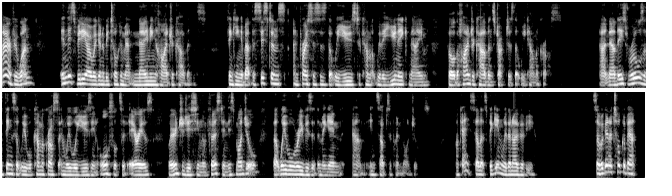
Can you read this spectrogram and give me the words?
Hi everyone. In this video we're going to be talking about naming hydrocarbons, thinking about the systems and processes that we use to come up with a unique name for the hydrocarbon structures that we come across. Uh, now these rules are things that we will come across and we will use in all sorts of areas. We're introducing them first in this module, but we will revisit them again um, in subsequent modules. Okay, so let's begin with an overview. So we're going to talk about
